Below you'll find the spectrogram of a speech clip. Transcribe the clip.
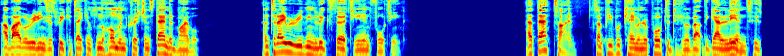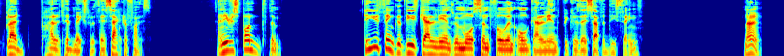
Our Bible readings this week are taken from the Holman Christian Standard Bible, and today we're reading Luke 13 and 14. At that time, some people came and reported to him about the Galileans whose blood Pilate had mixed with their sacrifice. And he responded to them, Do you think that these Galileans were more sinful than all Galileans because they suffered these things? No,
